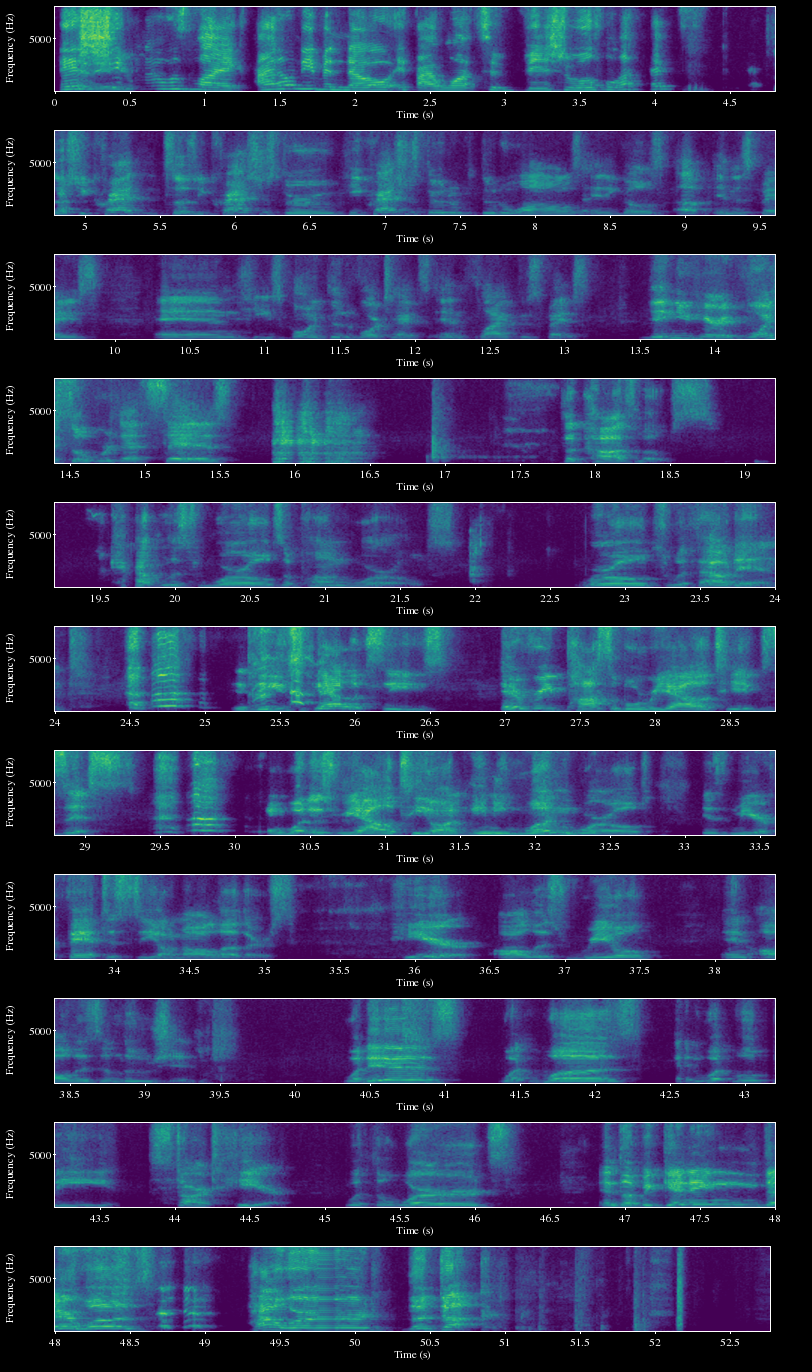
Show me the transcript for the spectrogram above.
and she, anyway, I was like, I don't even know if I want to visualize. So she cra- so she crashes through. He crashes through the, through the walls, and he goes up into space and he's going through the vortex and flying through space. Then you hear a voiceover that says, The cosmos, countless worlds upon worlds, worlds without end. In these galaxies, every possible reality exists. And what is reality on any one world is mere fantasy on all others. Here, all is real and all is illusion. What is, what was, and what will be start here with the words In the beginning, there was Howard the Duck.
